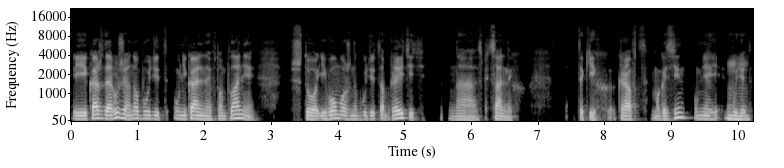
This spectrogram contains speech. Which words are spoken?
И каждое оружие, оно будет уникальное в том плане, что его можно будет апгрейдить на специальных таких крафт-магазин у меня mm-hmm. будет.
